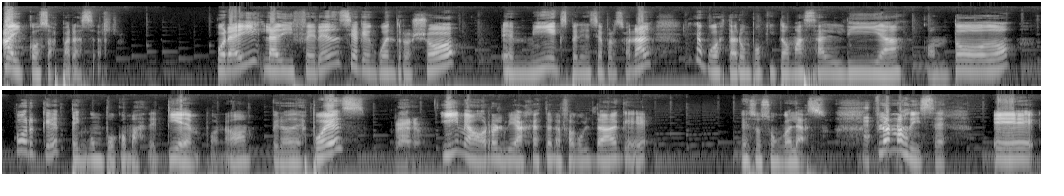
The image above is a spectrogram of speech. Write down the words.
hay cosas para hacer. Por ahí la diferencia que encuentro yo en mi experiencia personal es que puedo estar un poquito más al día con todo porque tengo un poco más de tiempo, ¿no? Pero después Claro. y me ahorro el viaje hasta la facultad, que eso es un golazo. Flor nos dice, eh,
